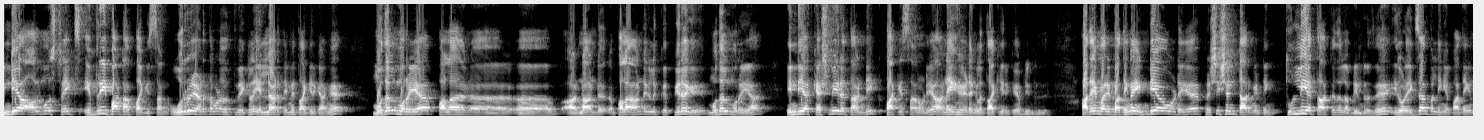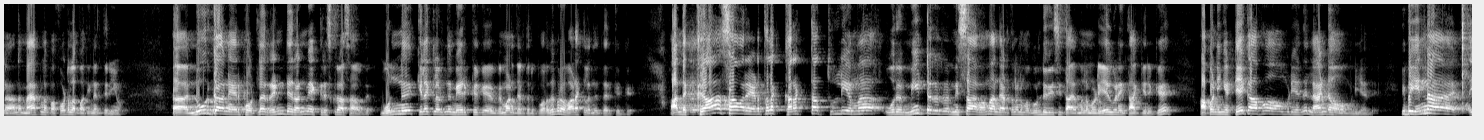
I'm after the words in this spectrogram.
India almost strikes every part of Pakistan ஒரு இடத்த கூட விட்டு வைக்கல எல்லா இடத்தையுமே தாக்கியிருக்காங்க. முதல் முறையாக பல நாண்டு ஆண்டு பல ஆண்டுகளுக்கு பிறகு முதல் முறையாக இந்தியா காஷ்மீரை தாண்டி பாகிஸ்தானுடைய அநேக இடங்களை தாக்கியிருக்கு அப்படின்றது. அதே மாதிரி பார்த்தீங்கன்னா இந்தியாவுடைய ப்ரெசிஷன் டார்கெட்டிங் துல்லிய தாக்குதல் அப்படின்றது இதோட எக்ஸாம்பிள் நீங்கள் பார்த்தீங்கன்னா அந்த மேப்பில் இப்போ ஃபோட்டோவில் பார்த்தீங்கன்னா தெரியும். நூர்கான் ஏர்போர்ட்ல ரெண்டு ரன்வே கிறிஸ் கிராஸ் ஆகுது. ஒன்று கிழக்குல இருந்து மேற்குக்கு விமானத்தை எடுத்துட்டு போறது அப்புறம் வடக்குல இருந்து தெற்குக்கு. அந்த கிராஸ் ஆகிற இடத்துல கரெக்டா துல்லியமா ஒரு மீட்டர் மிஸ் ஆகாம அந்த இடத்துல நம்ம குண்டு வீசி தா நம்மளுடைய ஏவுகணை தாக்கி இருக்கு அப்ப நீங்க டேக் ஆஃபும் ஆக முடியாது லேண்டும் ஆக முடியாது. இப்போ என்ன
